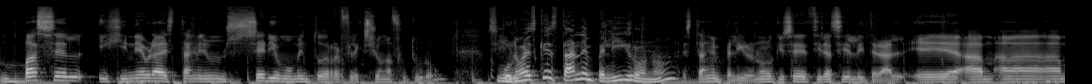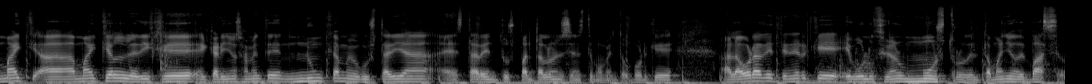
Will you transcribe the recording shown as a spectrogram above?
Basel y Ginebra están en un serio momento de reflexión a futuro. Si no es que están en peligro, ¿no? Están en peligro, no lo quise decir así literal. Eh, a, Mike, a, Michael le dije eh, cariñosamente, nunca me gustaría estar en tus pantalones en este momento, porque a la hora de tener que evolucionar un monstruo del tamaño de Basel,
